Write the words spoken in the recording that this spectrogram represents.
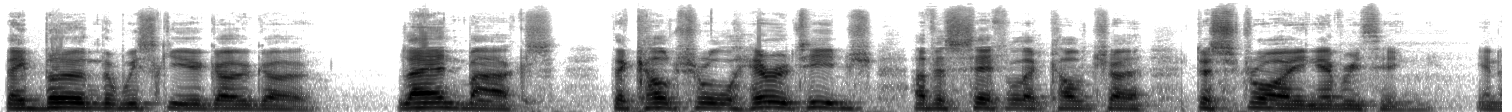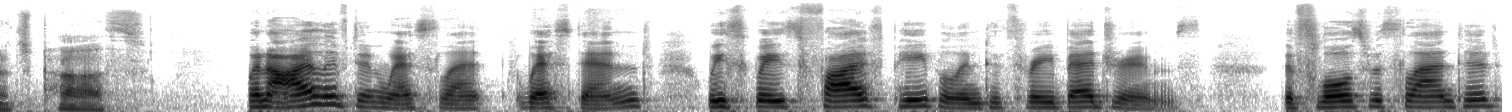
They burned the Whisky Au Go Go. Landmarks, the cultural heritage of a settler culture, destroying everything in its path. When I lived in Westland, West End, we squeezed five people into three bedrooms. The floors were slanted,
